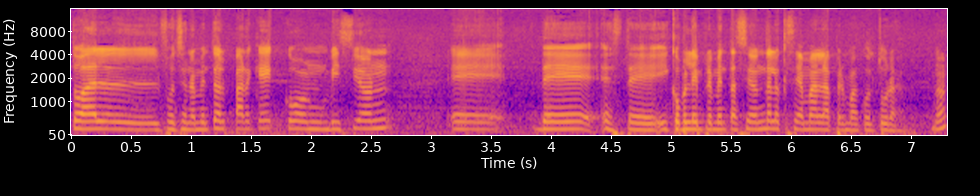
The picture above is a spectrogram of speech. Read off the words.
todo el funcionamiento del parque con visión eh, de, este, y como la implementación de lo que se llama la permacultura, ¿no?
